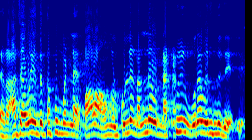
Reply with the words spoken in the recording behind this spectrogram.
ராஜாவும் எந்த தப்பும் பண்ணல. பாவம் அவங்களுக்குள்ள நல்ல ஒரு நட்பு உறவு இருந்தது.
